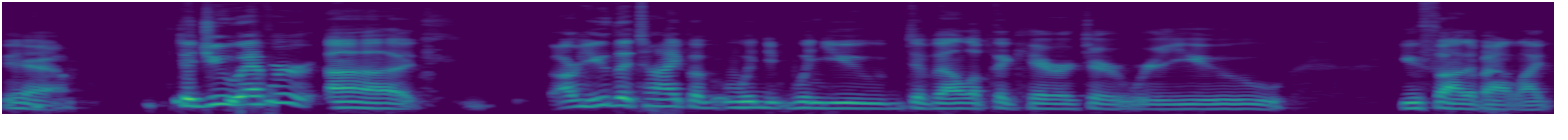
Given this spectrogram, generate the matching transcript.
Yeah. Did you ever? uh Are you the type of when when you developed the character where you you thought about like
